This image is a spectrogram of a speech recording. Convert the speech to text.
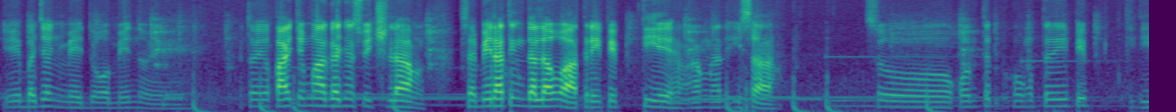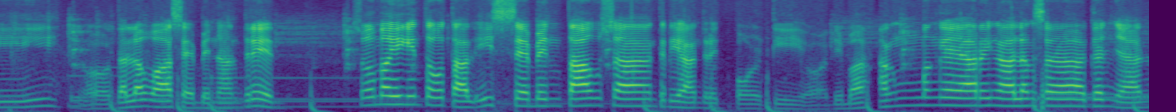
Yung iba dyan, may domino eh. Ito yung kahit yung mga ganyan switch lang. Sabi natin dalawa, 350 eh, ang ano, isa. So, kung, kung 350, oh, dalawa, 700. So, magiging total is 7,340. O, di ba? Ang mangyayari nga lang sa ganyan,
